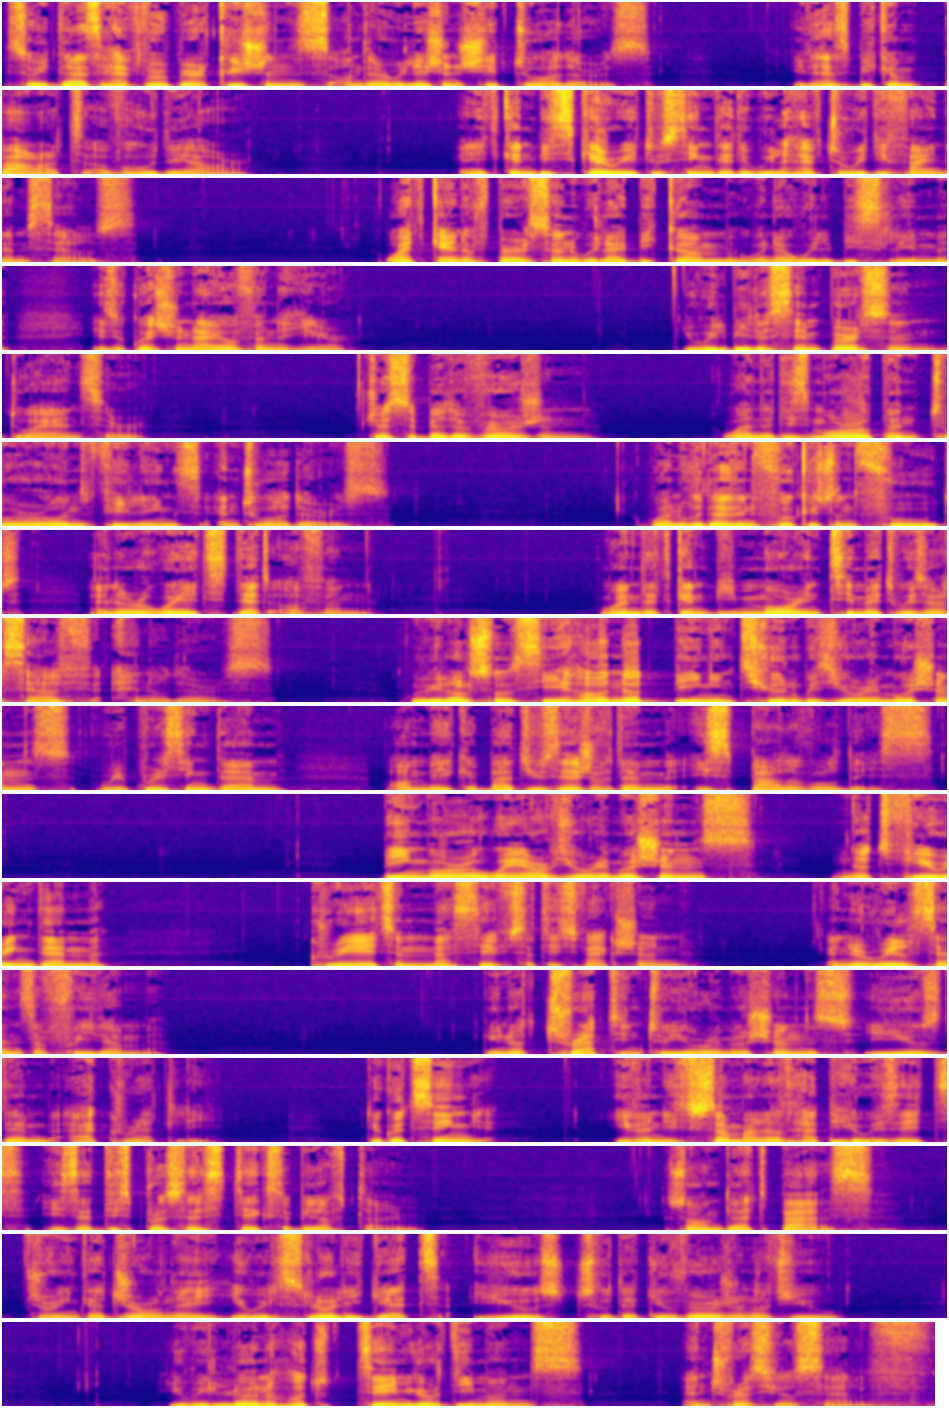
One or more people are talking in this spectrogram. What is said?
So it does have repercussions on their relationship to others. It has become part of who they are. And it can be scary to think that they will have to redefine themselves. What kind of person will I become when I will be slim? Is a question I often hear. You will be the same person, do I answer. Just a better version, one that is more open to her own feelings and to others. One who doesn't focus on food and her weight that often one that can be more intimate with herself and others. We will also see how not being in tune with your emotions, repressing them, or make a bad usage of them is part of all this. Being more aware of your emotions, not fearing them, creates a massive satisfaction and a real sense of freedom. You're not trapped into your emotions, you use them accurately. The good thing, even if some are not happy with it, is that this process takes a bit of time. So, on that path, during that journey, you will slowly get used to that new version of you. You will learn how to tame your demons and trust yourself.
